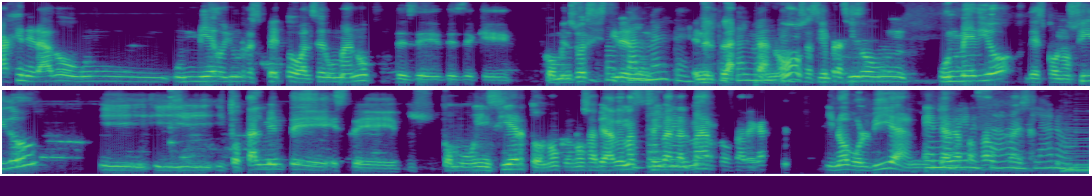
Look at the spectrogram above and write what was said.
ha generado un, miedo y un respeto al ser humano desde, desde que comenzó a existir en, en, el planeta, ¿no? O sea, siempre ha sido un, medio desconocido y, totalmente este, pues, como incierto, ¿no? Que no sabía. Además, se iban al mar los navegantes y no volvían. Y no regresaban, claro.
